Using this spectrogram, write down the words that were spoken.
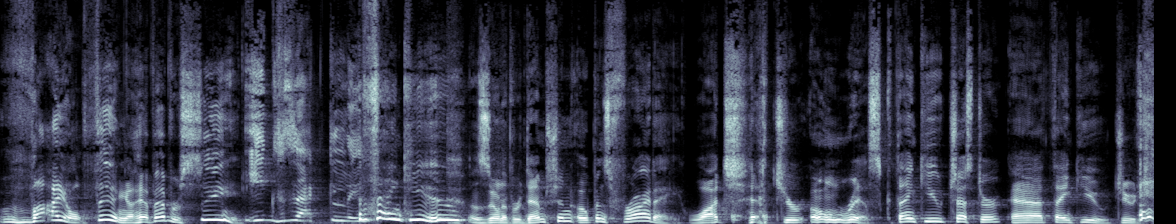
vile thing I have ever seen. Exactly. Thank you. Zone of Redemption opens Friday. Watch at your own risk. Thank you, Chester. Uh, thank you, Judy.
